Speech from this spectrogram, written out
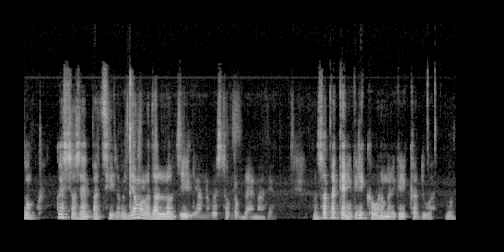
Dunque, questo si è impazzito. Vediamolo dallo Zillion questo problema. Che non so perché ne clicco uno me ne clicca due. Boh.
